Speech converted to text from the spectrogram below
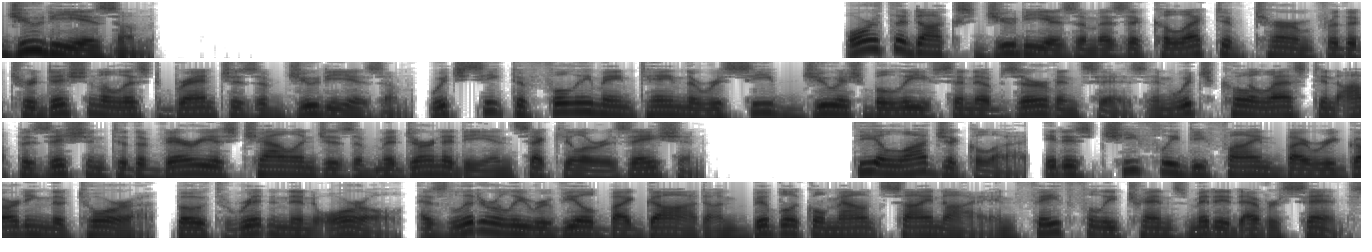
Judaism Orthodox Judaism is a collective term for the traditionalist branches of Judaism, which seek to fully maintain the received Jewish beliefs and observances and which coalesced in opposition to the various challenges of modernity and secularization. Theologically, it is chiefly defined by regarding the Torah, both written and oral, as literally revealed by God on biblical Mount Sinai and faithfully transmitted ever since.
